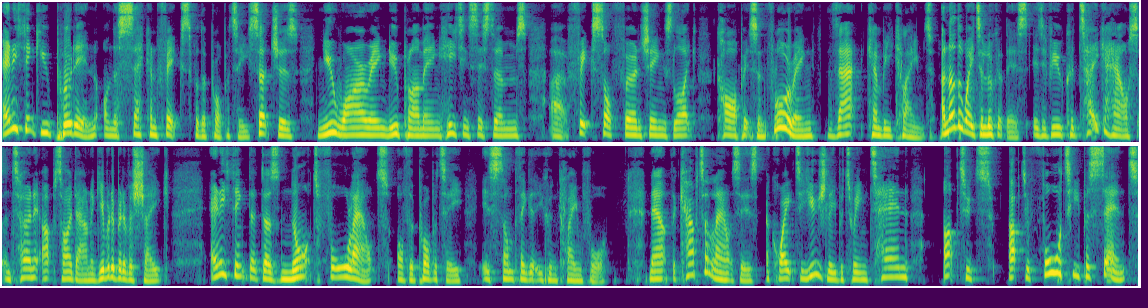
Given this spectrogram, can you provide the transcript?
anything you put in on the second fix for the property, such as new wiring, new plumbing, heating systems, uh, fixed soft furnishings like carpets and flooring, that can be claimed. Another way to look at this is if you could take a house and turn it upside down and give it a bit of a shake. Anything that does not fall out of the property is something that you can claim for. Now, the capital allowances equate to usually between 10 up to up to 40%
